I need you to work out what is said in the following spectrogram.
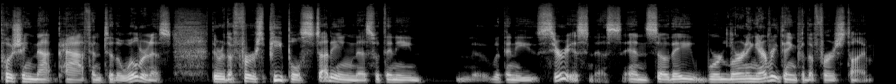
pushing that path into the wilderness. They were the first people studying this with any with any seriousness, and so they were learning everything for the first time.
